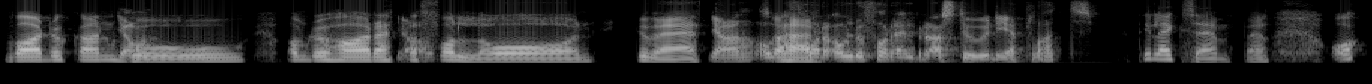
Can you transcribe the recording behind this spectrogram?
var du kan ja. bo, om du har rätt ja. att få lån, du vet. Ja, om, så du, här. Får, om du får en bra studieplats. Till exempel. Och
